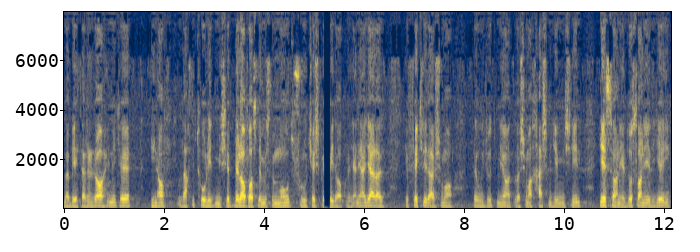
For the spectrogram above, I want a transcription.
و بهترین راه اینه که اینا وقتی تولید میشه بلافاصله مثل موج فروکش پیدا کنه. یعنی اگر از یه فکری در شما به وجود میاد و شما خشمگین میشین یه ثانیه دو ثانیه دیگه این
